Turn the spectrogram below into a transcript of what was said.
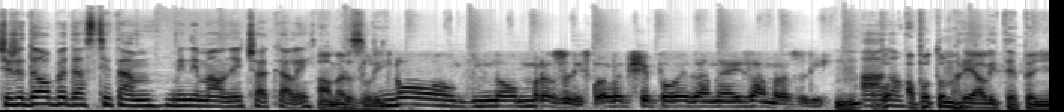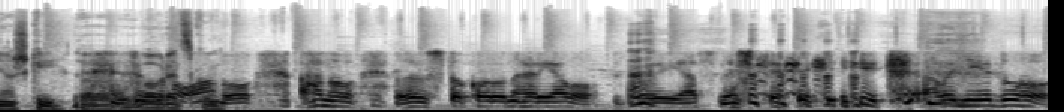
Čiže do obeda ste tam minimálne čakali. A mrzli. No, no, mrzli. Lepšie povedané, aj zamrzli. Hm? A, po, a potom hriali tie peniažky e, vo vrecku. No, áno, áno, 100 korún hrialo. To je jasné. Ale nie dlho.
